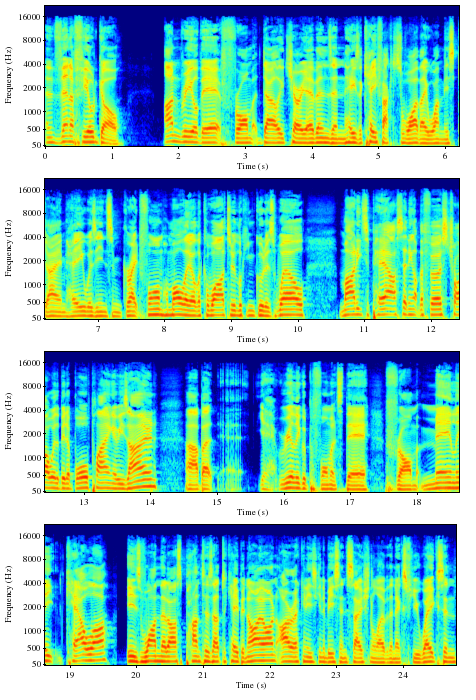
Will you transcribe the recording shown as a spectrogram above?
and then a field goal unreal there from Daly Cherry Evans, and he's a key factor to why they won this game. He was in some great form. Haumole Olakau'atu looking good as well. Marty Taupau setting up the first try with a bit of ball playing of his own. Uh, but uh, yeah, really good performance there from Manly. Cowler is one that us punters have to keep an eye on. I reckon he's going to be sensational over the next few weeks, and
